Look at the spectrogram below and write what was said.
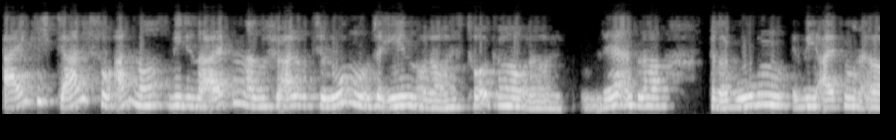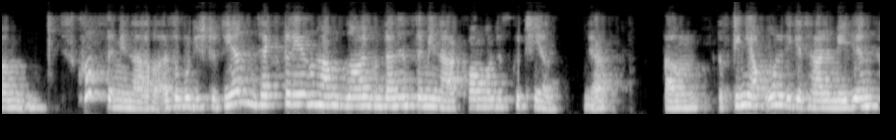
eigentlich gar nicht so anders wie diese alten, also für alle Soziologen unter Ihnen oder Historiker oder Lehrämtler, Pädagogen wie alten ähm, Diskursseminare, also wo die Studierenden Text gelesen haben sollen und dann ins Seminar kommen und diskutieren. Ja, ähm, das ging ja auch ohne digitale Medien,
